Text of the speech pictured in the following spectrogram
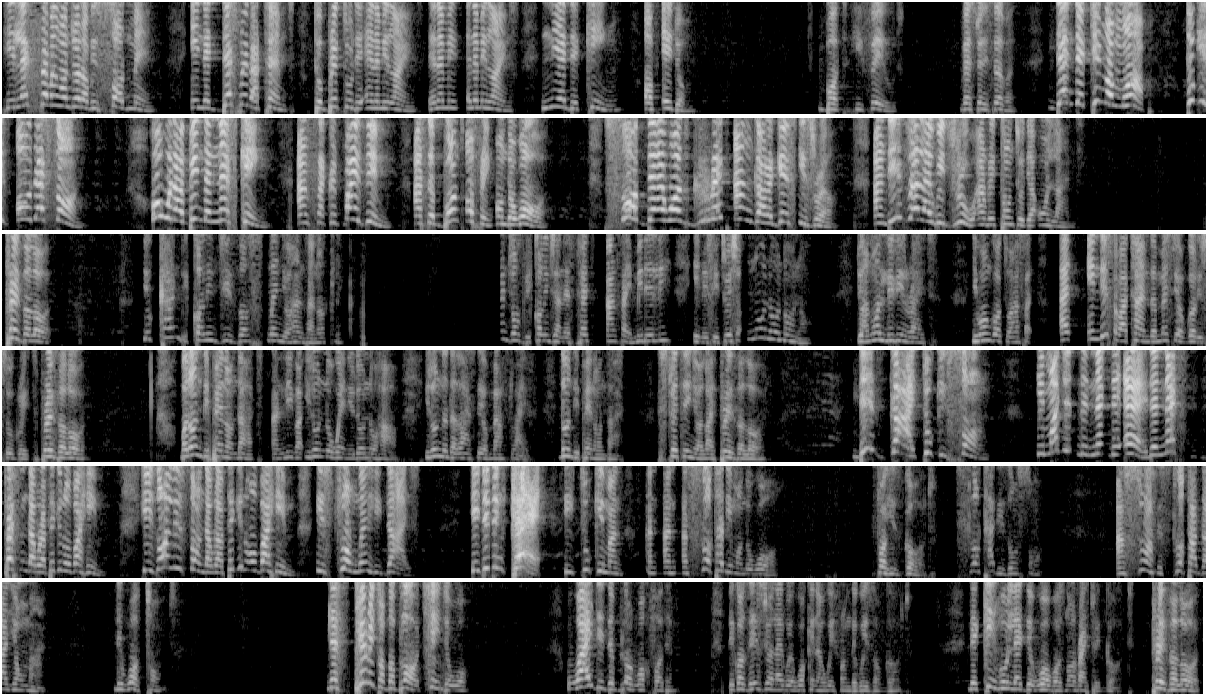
he left 700 of his swordmen in a desperate attempt to break through the enemy lines, enemy, enemy lines near the king of Edom. But he failed. Verse 27. Then the king of Moab took his oldest son, who would have been the next king, and sacrificed him as a burnt offering on the wall. So there was great anger against Israel. And the Israelites withdrew and returned to their own land. Praise the Lord. You can't be calling Jesus when your hands are not clean. Can't just be calling you and expect answer immediately in a situation. No, no, no, no. You are not living right. You want God to answer. I, in this our time, the mercy of God is so great. Praise the Lord. But don't depend on that and leave. You don't know when, you don't know how. You don't know the last day of man's life. Don't depend on that. Straighten your life. Praise the Lord. This guy took his son. Imagine the, ne- the heir, the next person that would have taken over him. His only son that would have taken over him is thrown when he dies. He didn't care. He took him and, and, and, and slaughtered him on the wall for his God. Slaughtered his own son. And as soon as he slaughtered that young man, the war turned. The spirit of the blood changed the war. Why did the blood work for them? Because the Israelites were walking away from the ways of God. The king who led the war was not right with God. Praise the Lord.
